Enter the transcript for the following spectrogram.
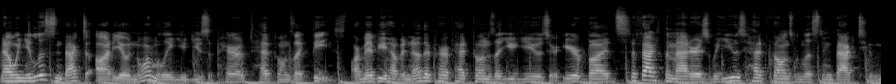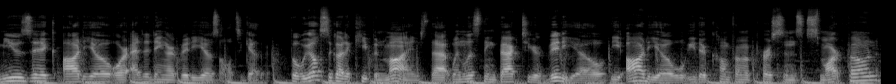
Now when you listen back to audio, normally you'd use a pair of headphones like these, or maybe you have another pair of headphones that you use or earbuds. The fact of the matter is we use headphones when listening back to music, audio, or editing our videos altogether. But we also got to keep in mind that when listening back to your video, the audio will either come from a person's smartphone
